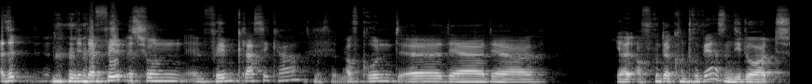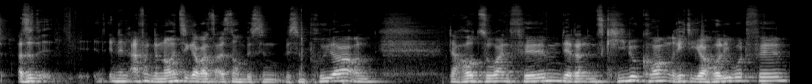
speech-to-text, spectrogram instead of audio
also der Film ist schon ein Filmklassiker aufgrund äh, der, der, ja, aufgrund der Kontroversen, die dort, also in den Anfang der 90er war es alles noch ein bisschen, bisschen früher und da haut so ein Film, der dann ins Kino kommt, ein richtiger Hollywood-Film,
